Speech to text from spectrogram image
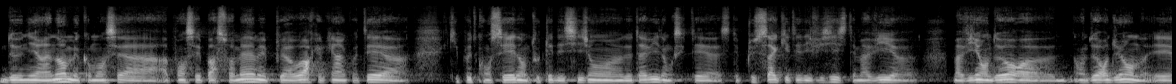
devenir un homme et commencer à, penser par soi-même et puis avoir quelqu'un à côté qui peut te conseiller dans toutes les décisions de ta vie. Donc c'était c'était plus ça qui était difficile. C'était ma vie ma vie en dehors en dehors du hand et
